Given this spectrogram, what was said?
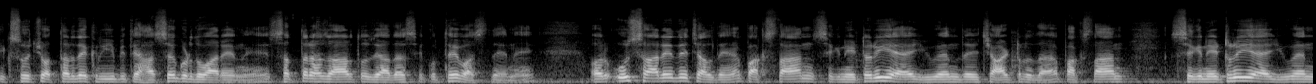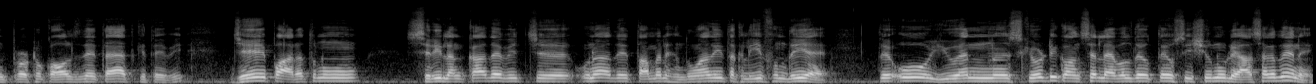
174 ਦੇ ਕਰੀਬ ਇਤਿਹਾਸਕ ਗੁਰਦੁਆਰੇ ਨੇ 70000 ਤੋਂ ਜ਼ਿਆਦਾ ਸਿੱਖ ਉੱਥੇ ਵਸਦੇ ਨੇ ਔਰ ਉਸ ਸਾਰੇ ਦੇ ਚੱਲਦੇ ਆ, ਪਾਕਿਸਤਾਨ ਸਿਗਨੇਟਰੀ ਹੈ ਯੂਐਨ ਦੇ ਚਾਰਟਰ ਦਾ, ਪਾਕਿਸਤਾਨ ਸਿਗਨੇਟਰੀ ਹੈ ਯੂਐਨ ਪ੍ਰੋਟੋਕਾਲਸ ਦੇ ਤਹਿਤ ਕਿਤੇ ਵੀ। ਜੇ ਭਾਰਤ ਨੂੰ ਸ੍ਰੀਲੰਕਾ ਦੇ ਵਿੱਚ ਉਹਨਾਂ ਦੇ ਤਾਮਿਲ ਹਿੰਦੂਆਂ ਦੀ ਤਕਲੀਫ ਹੁੰਦੀ ਹੈ ਤੇ ਉਹ ਯੂਐਨ ਸਿਕਿਉਰਿਟੀ ਕਾਉਂਸਲ ਲੈਵਲ ਦੇ ਉੱਤੇ ਉਸ ਇਸ਼ੂ ਨੂੰ ਲਿਆ ਸਕਦੇ ਨੇ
